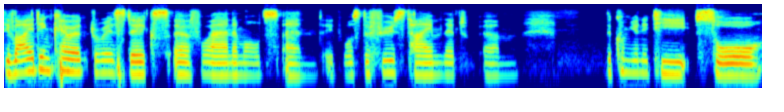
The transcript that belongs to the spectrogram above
dividing characteristics uh, for animals, and it was the first time that um, the community saw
